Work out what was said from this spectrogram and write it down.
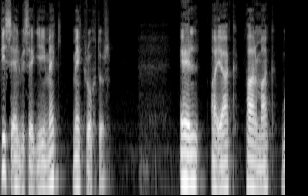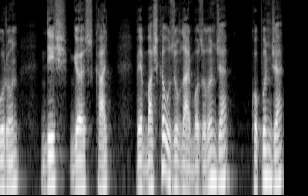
pis elbise giymek mekruhtur. El, ayak, parmak, burun, diş, göz, kalp ve başka uzuvlar bozulunca, kopunca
